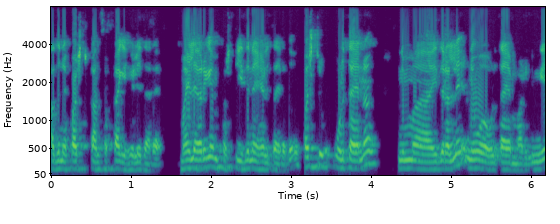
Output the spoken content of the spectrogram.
ಅದನ್ನ ಫಸ್ಟ್ ಕಾನ್ಸೆಪ್ಟ್ ಆಗಿ ಹೇಳಿದ್ದಾರೆ. ಮಹಿಳೆಯವರಿಗೆ ಫಸ್ಟ್ ಇದನ್ನೇ ಹೇಳ್ತಾ ಇರೋದು. ಫಸ್ಟ್ ಉಳಿತಾಯನ ನಿಮ್ಮ ಇದರಲ್ಲಿ ನೀವು ಉಳಿತಾಯ ಮಾಡಿ. ನಿಮ್ಗೆ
